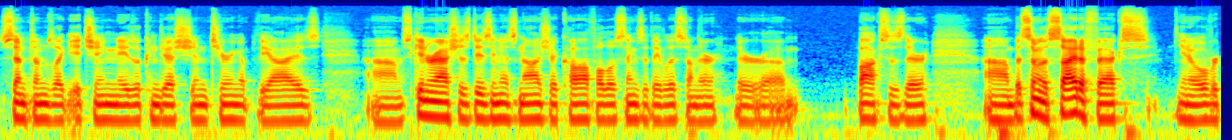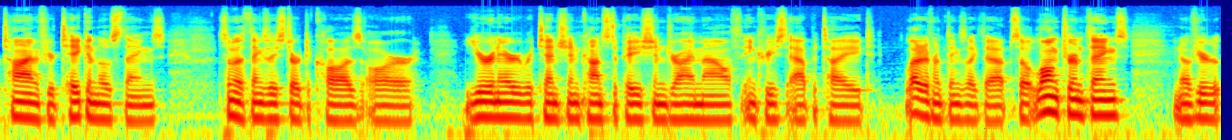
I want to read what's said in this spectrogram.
symptoms like itching, nasal congestion, tearing up the eyes, um, skin rashes, dizziness, nausea, cough, all those things that they list on their their um, boxes there. Um, but some of the side effects, you know, over time, if you're taking those things, some of the things they start to cause are urinary retention, constipation, dry mouth, increased appetite, a lot of different things like that. So long term things, you know, if you're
